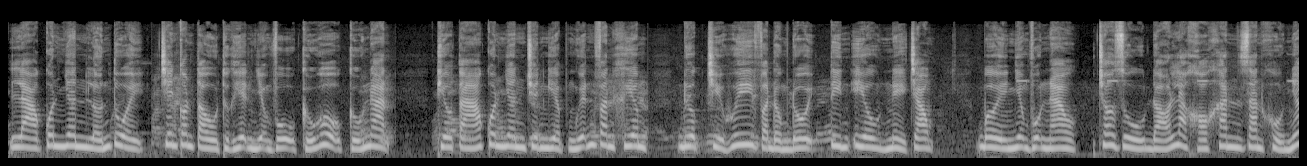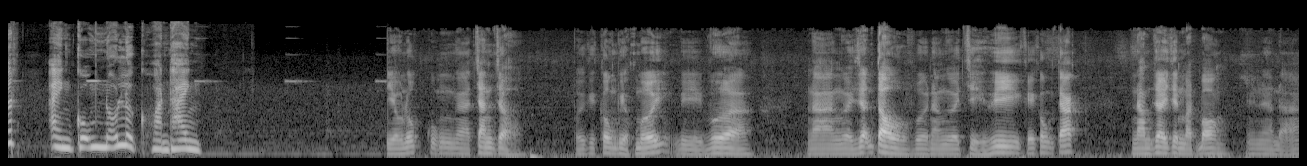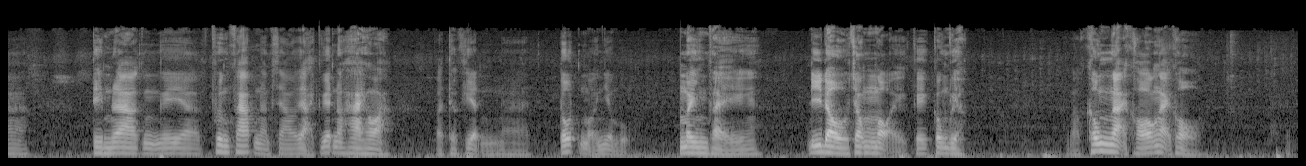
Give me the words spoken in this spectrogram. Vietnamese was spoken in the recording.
Là quân nhân lớn tuổi trên con tàu thực hiện nhiệm vụ cứu hộ cứu nạn, Thiếu tá quân nhân chuyên nghiệp Nguyễn Văn Khiêm được chỉ huy và đồng đội tin yêu nể trọng. Bởi nhiệm vụ nào, cho dù đó là khó khăn gian khổ nhất, anh cũng nỗ lực hoàn thành. Nhiều lúc cũng à, chăn trở với cái công việc mới vì vừa là người dẫn tàu vừa là người chỉ huy cái công tác nằm dây trên mặt bom nên là đã tìm ra cái ờ, phương pháp làm sao giải quyết nó hài hòa và thực hiện ờ, tốt mọi nhiệm vụ. Mình phải đi đầu trong mọi cái công việc và không ngại khó ngại khổ.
